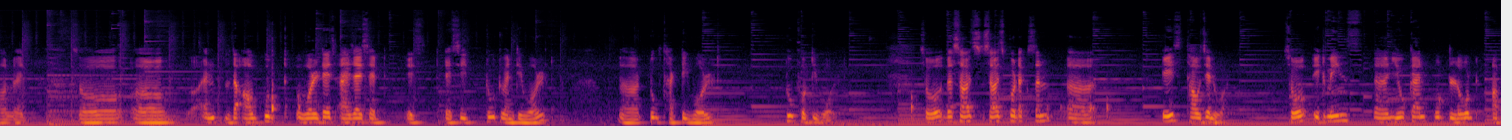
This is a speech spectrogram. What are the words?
all right so uh, and the output voltage as i said is ac 220 volt uh, 230 volt 240 volt. So the surge surge protection uh, is 1000 watt. So it means uh, you can put load up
